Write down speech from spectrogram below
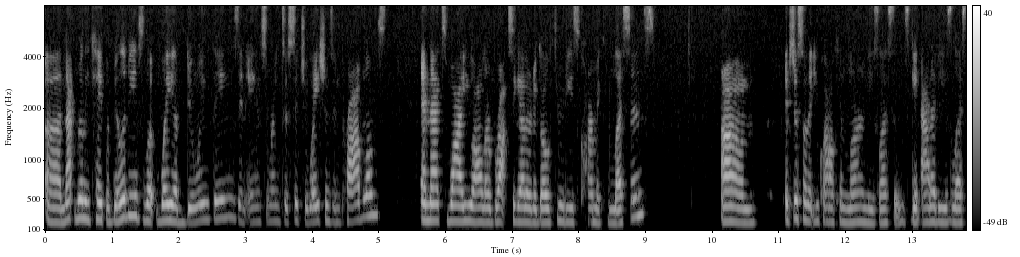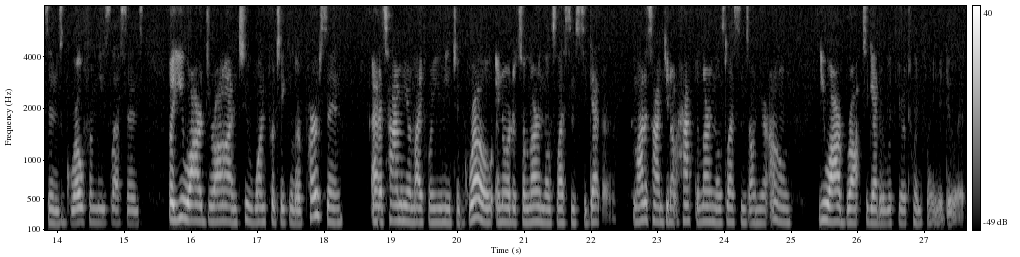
uh, not really capabilities, but way of doing things and answering to situations and problems. And that's why you all are brought together to go through these karmic lessons. Um, it's just so that you all can learn these lessons, get out of these lessons, grow from these lessons. But you are drawn to one particular person at a time in your life where you need to grow in order to learn those lessons together. A lot of times you don't have to learn those lessons on your own. You are brought together with your twin flame to do it.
